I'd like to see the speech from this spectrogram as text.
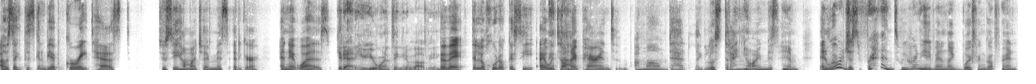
i was like this is going to be a great test to see how much i miss edgar and it was Get out of here. You weren't thinking about me. Bebé, te lo juro que sí. I would tell my parents, "Ah, mom, dad, like, lo extraño. I miss him. And we were just friends. We weren't even like boyfriend, girlfriend.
